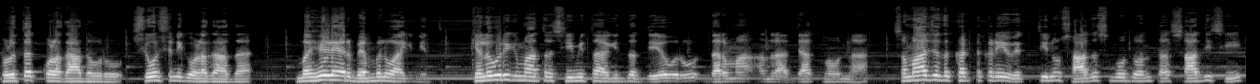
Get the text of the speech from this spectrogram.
ತುಳಿತಕ್ಕೊಳಗಾದವರು, ಶೋಷಣೆಗೆ ಒಳಗಾದ ಮಹಿಳೆಯರ ಬೆಂಬಲವಾಗಿ ನಿಂತರು. ಕೆಲವರಿಗೆ ಮಾತ್ರ ಸೀಮಿತ ಆಗಿದ್ದ ದೇವರು ಧರ್ಮ ಅಂದ್ರೆ ಅಧ್ಯಾತ್ಮವನ್ನ ಸಮಾಜದ ಕಟ್ಟಕಡೆಯ ವ್ಯಕ್ತಿನೂ ಸಾಧಿಸಬಹುದು ಅಂತ ಸಾಧಿಸಿ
